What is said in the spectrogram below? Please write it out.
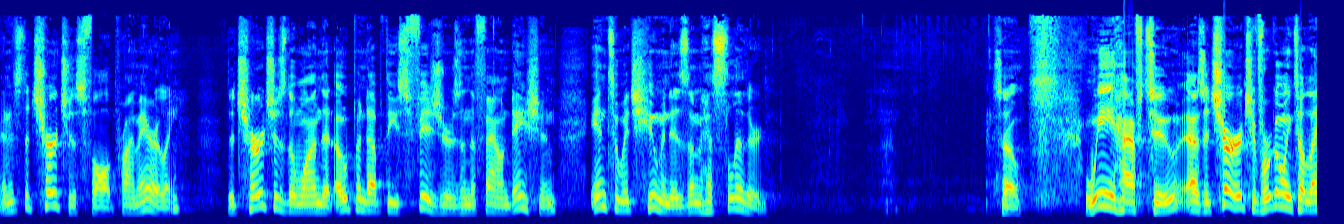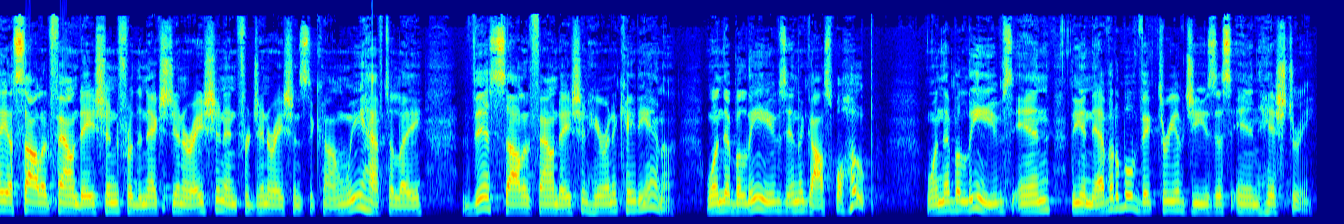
And it's the church's fault primarily. The church is the one that opened up these fissures in the foundation into which humanism has slithered. So, we have to, as a church, if we're going to lay a solid foundation for the next generation and for generations to come, we have to lay this solid foundation here in Acadiana. One that believes in the gospel hope, one that believes in the inevitable victory of Jesus in history.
